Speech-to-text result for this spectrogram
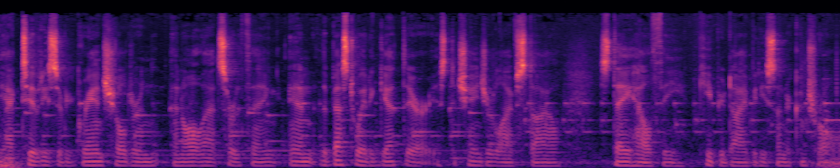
the activities of your grandchildren and all that sort of thing. And the best way to get there is to change your lifestyle, stay healthy, keep your diabetes under control.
